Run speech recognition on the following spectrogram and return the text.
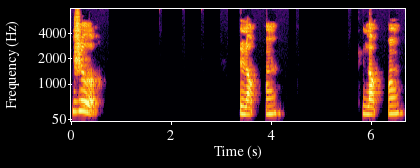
热。冷，冷。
